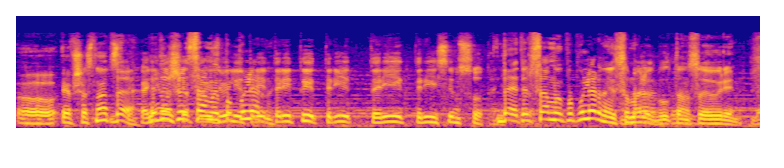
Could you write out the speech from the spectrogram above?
Э, F-16? Да, Они это же самый популярный. 3, 3, 3, 3, 3 700. они. Да, это же самый популярный самолет Да, был да, там в свое время. да.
